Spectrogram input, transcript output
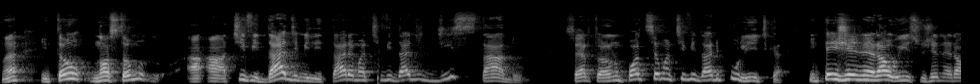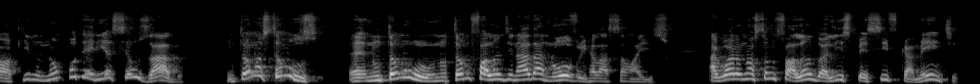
Né? Então, nós estamos. A, a, atividade militar é uma atividade de Estado, certo? Ela não pode ser uma atividade política. E tem general isso, general aquilo, não poderia ser usado. Então, nós estamos. É, não estamos não estamos falando de nada novo em relação a isso. Agora, nós estamos falando ali especificamente,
